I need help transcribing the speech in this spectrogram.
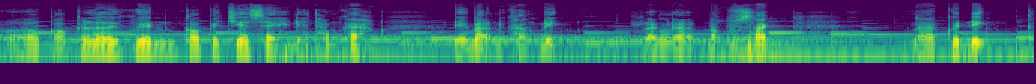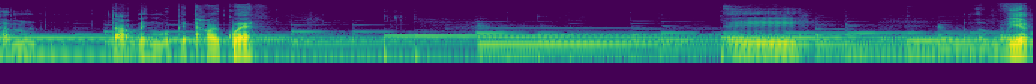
ờ, có cái lời khuyên, có cái chia sẻ để tham khảo, để bạn khẳng định rằng là đọc sách là quyết định cầm, tạo nên một cái thói quen việc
